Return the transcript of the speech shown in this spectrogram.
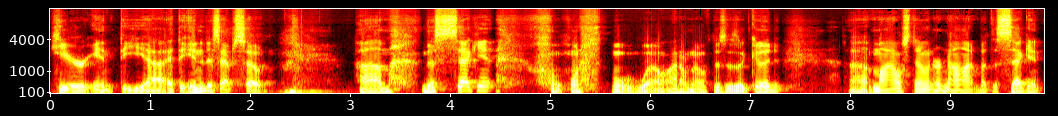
here in the uh, at the end of this episode. Um, the second, one, well, I don't know if this is a good uh, milestone or not, but the second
